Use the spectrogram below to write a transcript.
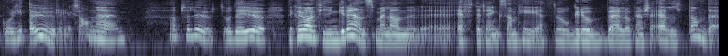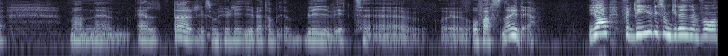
går att hitta ur liksom. Nej, absolut. Och det, är ju, det kan ju vara en fin gräns mellan eh, eftertänksamhet och grubbel och kanske ältande. Man eh, ältar liksom hur livet har blivit eh, och fastnar i det. Ja, för det är ju liksom grejen vad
